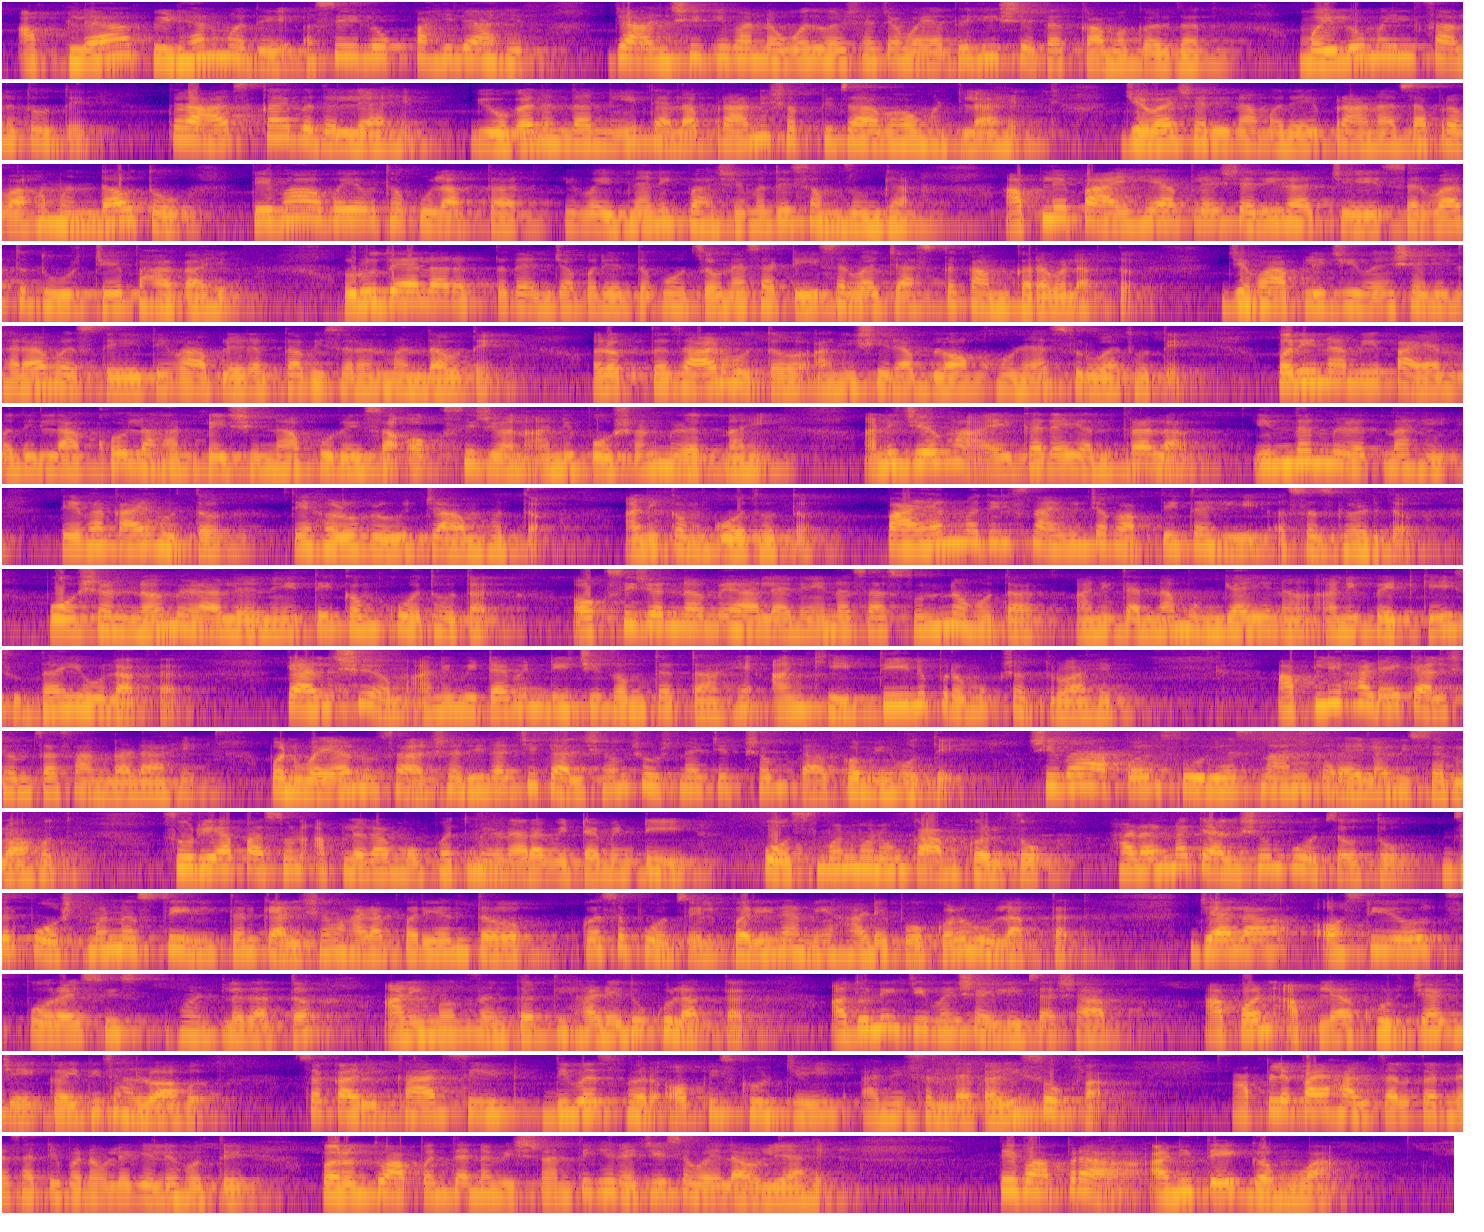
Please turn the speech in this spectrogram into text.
आपल्या पिढ्यांमध्ये असे लोक पाहिले आहेत जे ऐंशी किंवा नव्वद वर्षाच्या वयातही शेतात कामं करतात. मैलोमैल चालत होते. तर आज काय बदलले आहे? योगानंदांनी त्याला प्राणशक्तीचा अभाव म्हटला आहे. जेव्हा शरीरामध्ये प्राणाचा प्रवाह मंदावतो तेव्हा अवयव थकू लागतात. हे वैज्ञानिक भाषेमध्ये समजून घ्या. आपले पाय हे आपल्या शरीराचे सर्वात दूरचे भाग आहेत. हृदयाला रक्त त्यांच्यापर्यंत पोहोचवण्यासाठी सर्वात जास्त काम करावं लागतं. जेव्हा आपली जीवनशैली खराब असते तेव्हा आपले रक्ताभिसरण मंदावते. रक्त जाड होतं आणि शिरा ब्लॉक होण्यास सुरुवात होते. परिणामी पायांमधील लाखो लहान पेशींना पुरेसा ऑक्सिजन आणि पोषण मिळत नाही. आणि जेव्हा एखाद्या यंत्राला इंधन मिळत नाही तेव्हा काय होतं? ते हळूहळू जाम होतं आणि कमकुवत होतं. पायांमधील स्नायूंच्या बाबतीतही असंच घडतं. पोषण न मिळाल्याने ते कमकुवत होतात. ऑक्सिजन न मिळाल्याने नसा सुन्न होतात आणि त्यांना मुंग्या येणं आणि पेटकेसुद्धा येऊ लागतात. कॅल्शियम आणि विटॅमिन डीची कमतरता हे आणखी तीन प्रमुख शत्रू आहेत. आपली हाडे कॅल्शियमचा सांगाडा आहे पण वयानुसार शरीराची कॅल्शियम शोषण्याची क्षमता कमी होते. शिवाय आपण सूर्यस्नान करायला विसरलो आहोत. सूर्यापासून आपल्याला मोफत मिळणारा व्हिटॅमिन डी पोस्टमन म्हणून काम करतो. हाडांना कॅल्शियम पोहोचवतो. जर पोस्टमन नसतील तर कॅल्शियम हाडांपर्यंत कसं पोहोचेल? परिणामी हाडे पोकळ होऊ लागतात ज्याला ऑस्टिओस्पोरायसिस म्हटलं जातं आणि मग नंतर ती हाडे दुखू लागतात. आधुनिक जीवनशैलीचा शाप आपण आपल्या खुर्च्यांचे कैदी झालो आहोत. सकाळी कार सीट दिवसभर ऑफिस खुर्ची आणि संध्याकाळी सोफा. आपले पाय हालचाल करण्यासाठी बनवले गेले होते परंतु आपण त्यांना विश्रांती घेण्याची सवय लावली आहे. ते वापरा आणि ते गमवा.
